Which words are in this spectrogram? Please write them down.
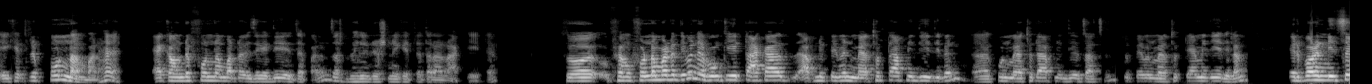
এই ফোন নাম্বার হ্যাঁ? অ্যাকাউন্টে ফোন নাম্বারটা ওই জায়গায় দিয়ে দিতে পারেন। জাস্ট ভ্যালিডেশনের ক্ষেত্রে তারা রাখে এটা। তো ফোন নাম্বারটা দিবেন এবং কি টাকা আপনি পেমেন্ট মেথডটা আপনি দিয়ে দিবেন কোন মেথডে আপনি দিতে চাচ্ছেন। তো পেমেন্ট মেথডটি আমি দিয়ে দিলাম। এরপরে নিচে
